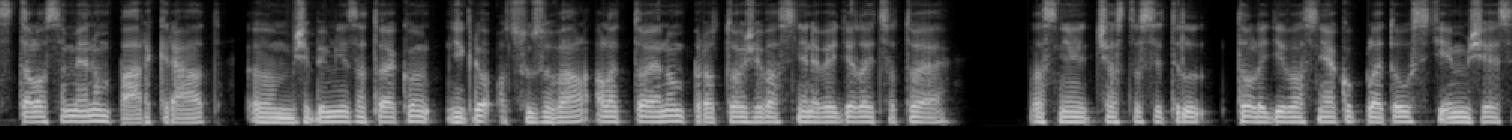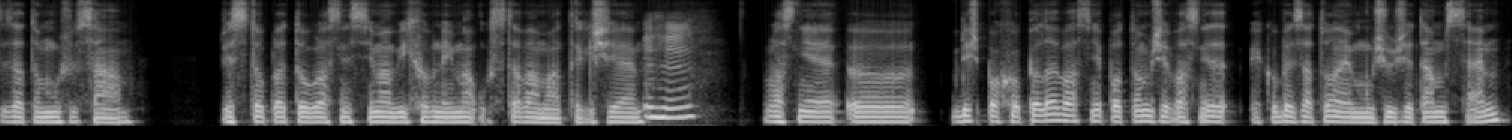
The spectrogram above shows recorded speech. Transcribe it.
stalo se mi jenom párkrát, um, že by mě za to jako někdo odsuzoval, ale to jenom proto, že vlastně nevěděli, co to je. Vlastně často si ty, to lidi vlastně jako pletou s tím, že si za to můžu sám. Že si to pletou vlastně s těma výchovnýma ústavama, takže Mhm. vlastně, eh, když pochopili vlastně potom, že vlastně jakoby za to nemůžu, že tam jsem,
